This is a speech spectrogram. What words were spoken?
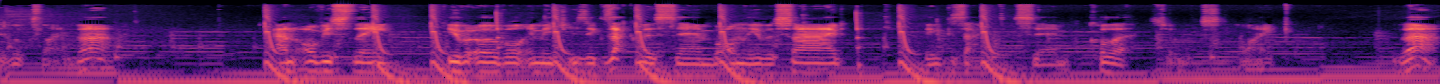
it looks like that. And obviously the other oval image is exactly the same, but on the other side, the exact same colour. So it looks like that.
